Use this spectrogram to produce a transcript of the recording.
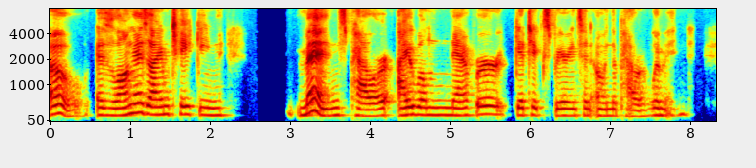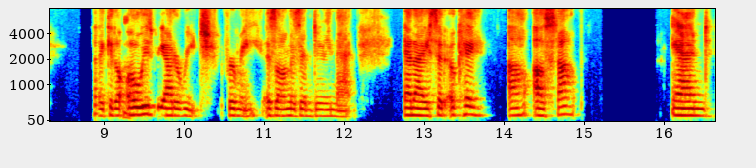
oh, as long as I'm taking men's power, I will never get to experience and own the power of women. Like it'll mm-hmm. always be out of reach for me as long as I'm doing that. And I said, okay, I'll, I'll stop. And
